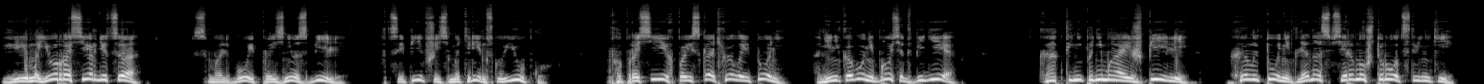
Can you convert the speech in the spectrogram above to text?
и майор рассердится!» С мольбой произнес Билли, вцепившись в материнскую юбку. «Попроси их поискать Хэлла и Тони, они никого не бросят в беде!» «Как ты не понимаешь, Билли? Хелл и Тони для нас все равно, что родственники.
